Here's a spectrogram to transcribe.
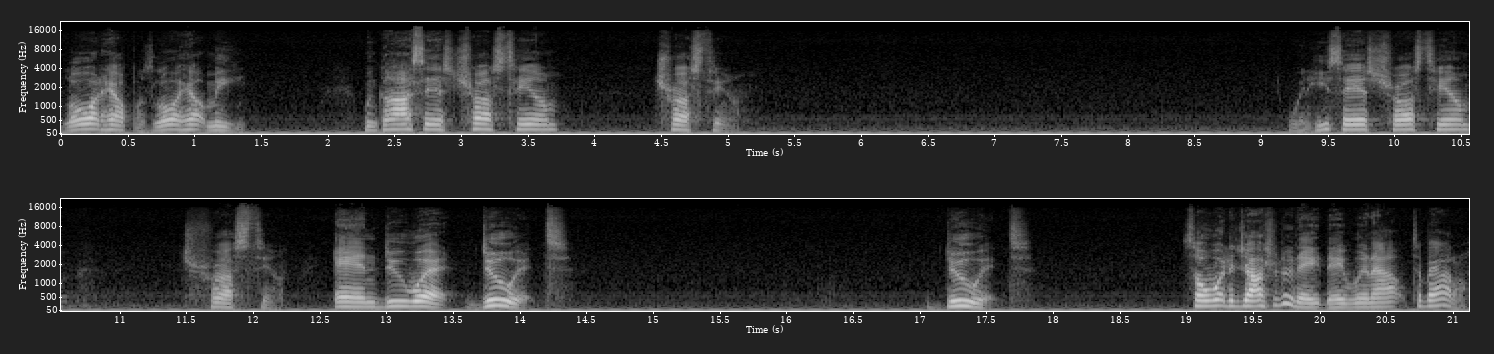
Lord help us. Lord help me. When God says trust him, trust him. When he says trust him, trust him. And do what? Do it. Do it. So what did Joshua do? They, they went out to battle.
